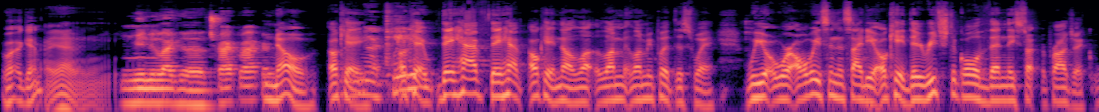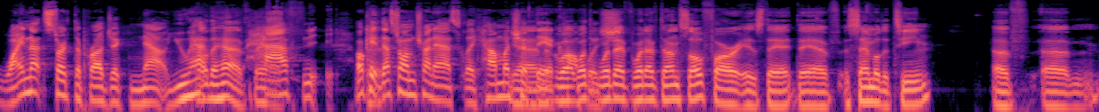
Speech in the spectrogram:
What again? Uh, Yeah, You mean like a track record? No. Okay. You mean like cleaning? Okay. They have, they have, okay. No, let, let me, let me put it this way. We are, we're always in this idea. Okay. They reach the goal. Then they start the project. Why not start the project now? You have, Well, they have. They half. Okay. That's what I'm trying to ask. Like, how much have they the- well, accomplished? what, what I've what I've done so far is they they have assembled a team of um,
